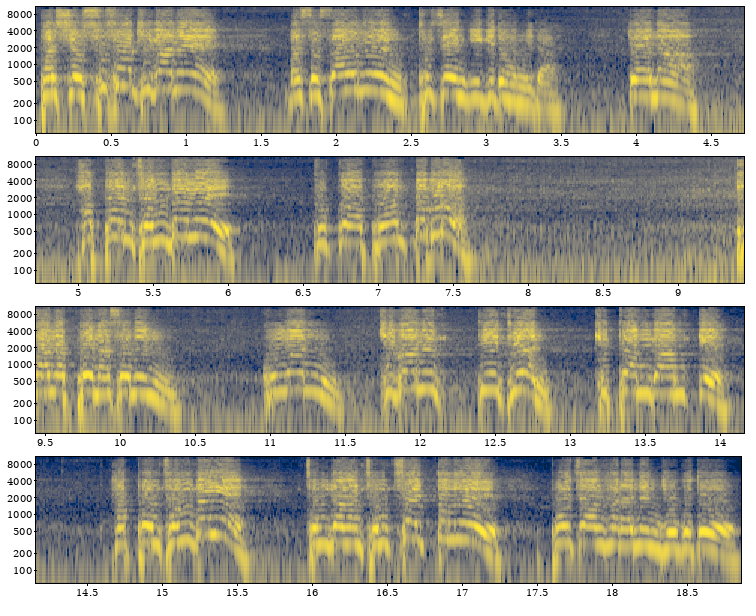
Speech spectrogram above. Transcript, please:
파시오 수사기관에 맞서 싸우는 투쟁이기도 합니다. 또 하나 합한 정당을 국가보안법으로 탄압해 나서는 공안 기관에 대한 규탄과 함께 합헌 정당의 정당한 정치활동을 보장하라는 요구도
